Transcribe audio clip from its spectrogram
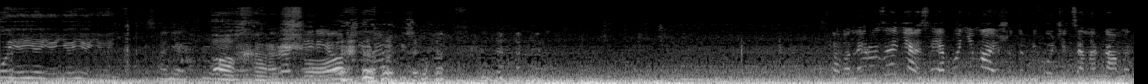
Ой-ой-ой-ой-ой-ой. Саня, О, хорошо. Слава, не розганяйся, я розумію, що тобі хочеться на камеру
